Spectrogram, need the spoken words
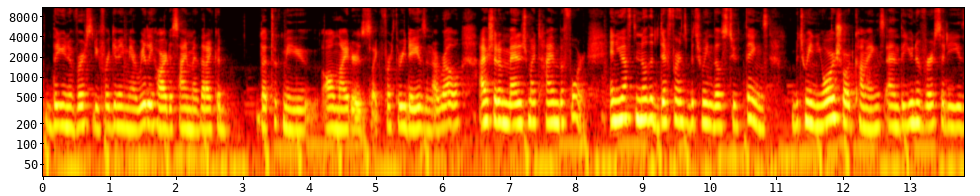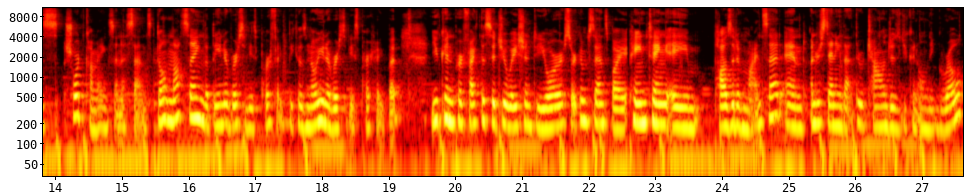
the university for giving me a really hard assignment that I could that took me all nighters like for three days in a row. I should have managed my time before. And you have to know the difference between those two things, between your shortcomings and the university's shortcomings in a sense. Don't, I'm not saying that the university is perfect because no university is perfect, but you can perfect the situation to your circumstance by painting a positive mindset and understanding that through challenges you can only grow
